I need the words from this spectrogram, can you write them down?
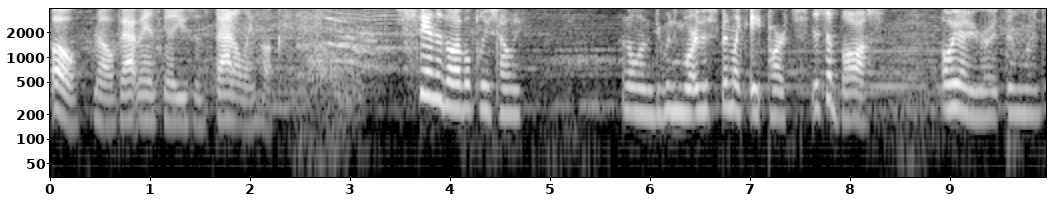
Oh no, Batman's gonna use his battling hook. Stand at the level, please tell me. I don't want to do any more. This has been like eight parts. This is a boss. Oh yeah, you're right. Never mind.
